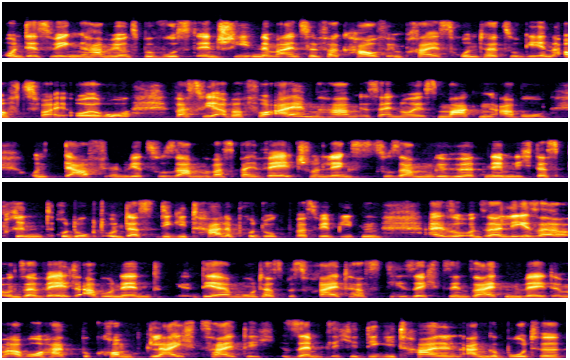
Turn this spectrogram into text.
Und deswegen haben wir uns bewusst entschieden, im Einzelverkauf im Preis runterzugehen auf 2 Euro. Was wir aber vor allem haben, ist ein neues Markenabo. Und dafür wir zusammen, was bei Welt schon längst zusammengehört, nämlich das Printprodukt und das digitale Produkt, was wir bieten. Also unser Leser, unser Weltabonnent, der montags bis freitags die 16 Seiten Welt im Abo hat, bekommt gleichzeitig sämtliche digitalen Angebote,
